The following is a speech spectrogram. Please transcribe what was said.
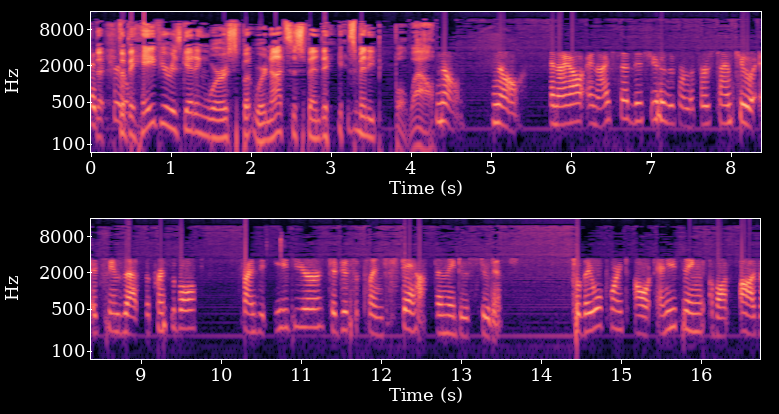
it's the, true. the behavior is getting worse, but we're not suspending as many people. Wow. No, no. and I and I said this year for the first time too. It seems that the principal finds it easier to discipline staff than they do students. So they will point out anything about us,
